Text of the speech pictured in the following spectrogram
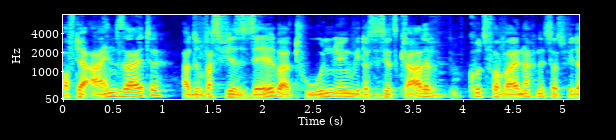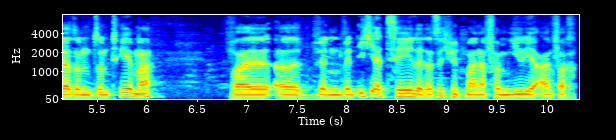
auf der einen Seite, also was wir selber tun, irgendwie, das ist jetzt gerade kurz vor Weihnachten ist das wieder so ein, so ein Thema, weil äh, wenn, wenn ich erzähle, dass ich mit meiner Familie einfach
